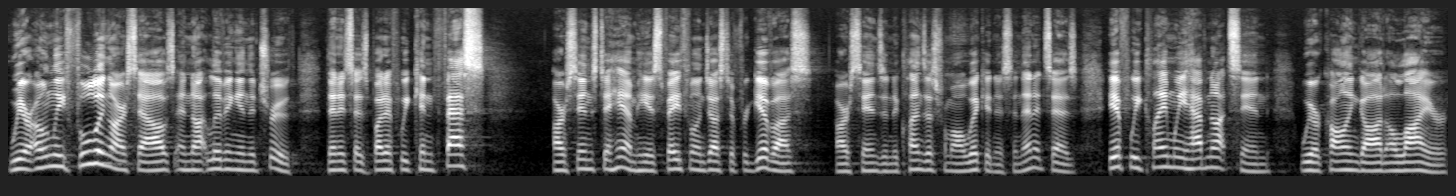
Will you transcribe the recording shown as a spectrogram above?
we are only fooling ourselves and not living in the truth. Then it says, but if we confess our sins to him, he is faithful and just to forgive us our sins and to cleanse us from all wickedness. And then it says, if we claim we have not sinned, we are calling God a liar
